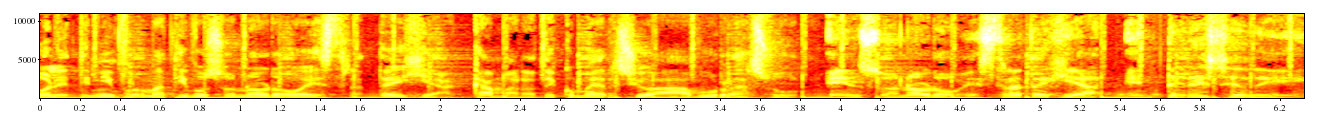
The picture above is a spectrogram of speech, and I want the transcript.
Boletín informativo Sonoro Estrategia, Cámara de Comercio a Aburrasur. En Sonoro Estrategia, entérese de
